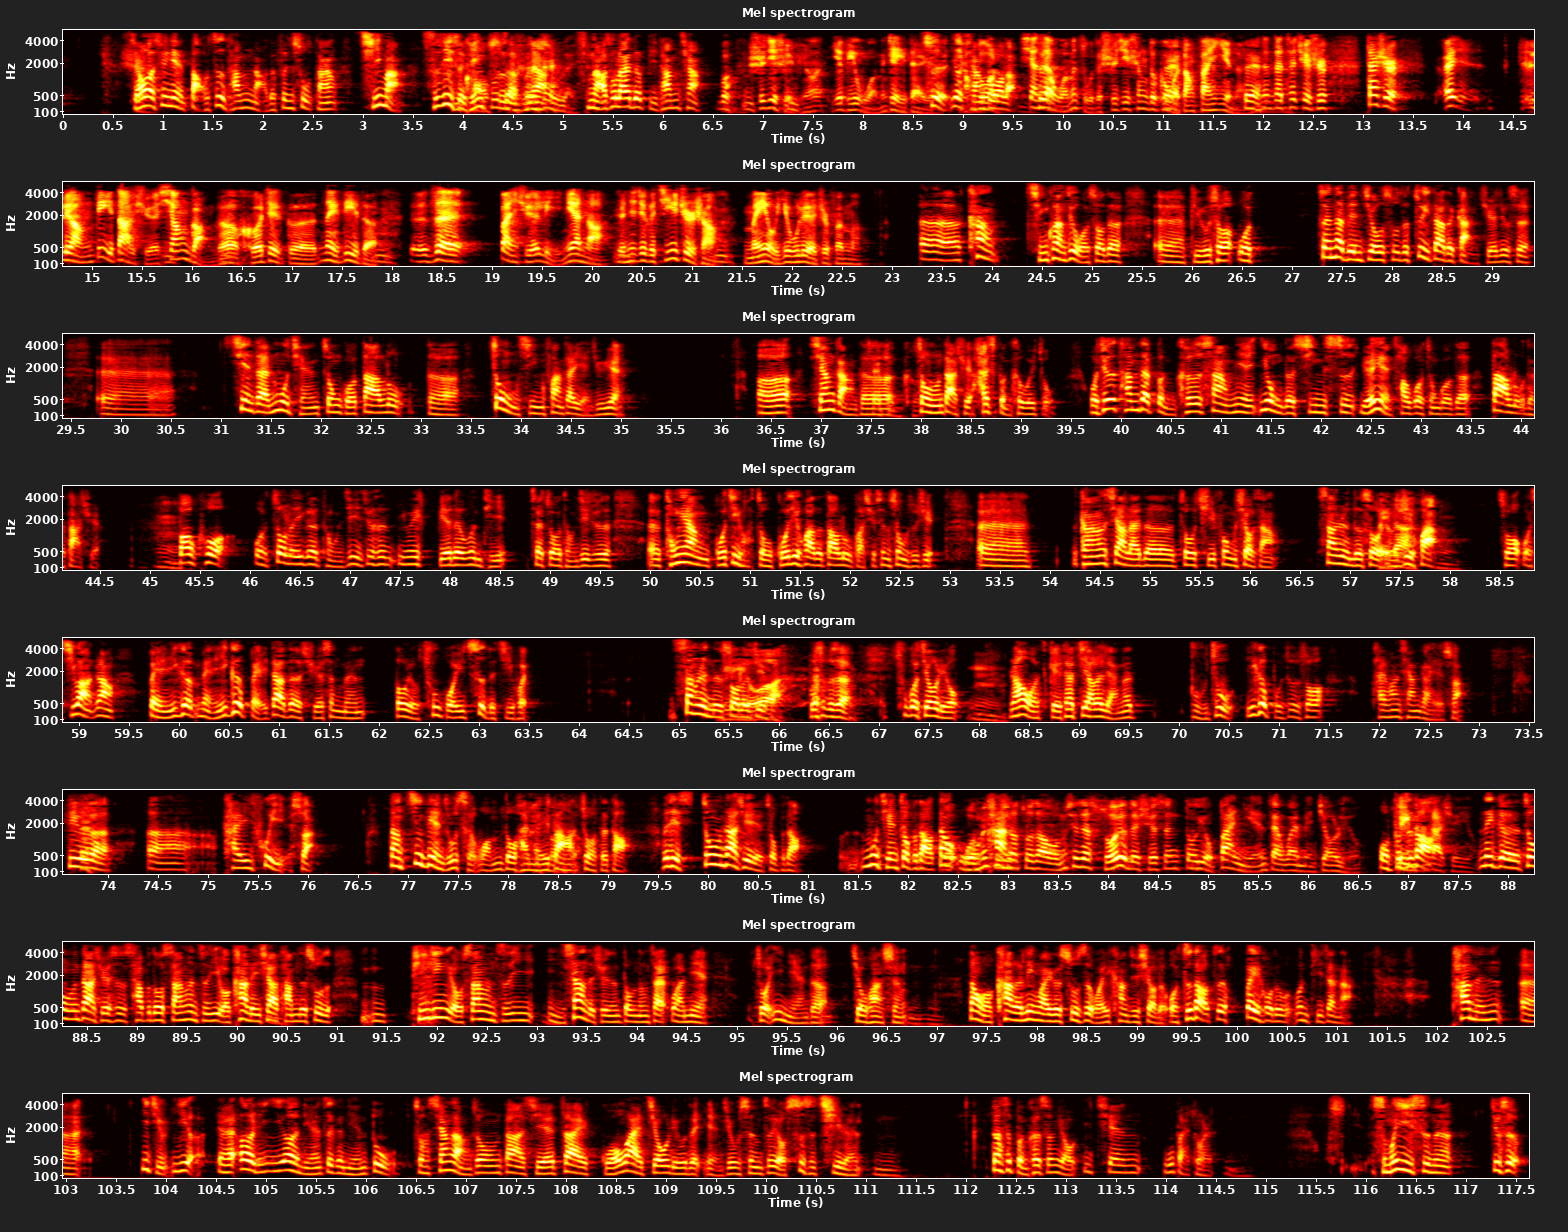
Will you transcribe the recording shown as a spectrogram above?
强化训练导致他们拿的分数当起码实际水平不怎么样，拿出来的比他们强。不，实际水平也比我们这一代人是要强多了。现在我们组的实习生都跟我当翻译呢。对，那那他确实，但是哎，两地大学，香港的和这个内地的，呃，在办学理念呢，人家这个机制上没有优劣之分吗？呃，看情况，就我说的，呃，比如说我。在那边教书的最大的感觉就是，呃，现在目前中国大陆的重心放在研究院，而香港的中文大学还是本科为主。我觉得他们在本科上面用的心思远远超过中国的大陆的大学。嗯。包括我做了一个统计，就是因为别的问题在做统计，就是呃，同样国际走国际化的道路把学生送出去，呃，刚刚下来的周其凤校长。上任的时候有一句话，说我希望让每一个每一个北大的学生们都有出国一次的机会。上任的说了句话，不是不是，出国交流。嗯。然后我给他加了两个补助，一个补助说台湾、香港也算，第二个 呃开会也算。但即便如此，我们都还没办法做得到，而且中文大学也做不到。目前做不到，但我们学校做到。我们现在所有的学生都有半年在外面交流。我不知道大学有那个中文大学是差不多三分之一。我看了一下他们的数字，嗯，平均有三分之一以上的学生都能在外面做一年的交换生。嗯嗯。但我看了另外一个数字，我一看就笑了。我知道这背后的问题在哪。他们呃。一九一二呃，二零一二年这个年度，从香港中文大学在国外交流的研究生只有四十七人，嗯，但是本科生有一千五百多人，嗯，什什么意思呢？就是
